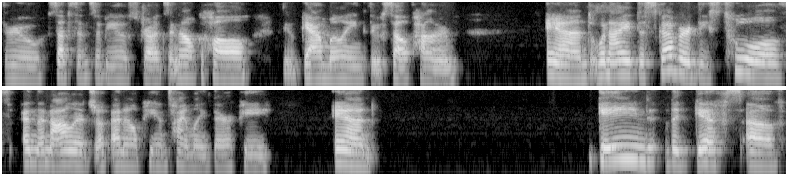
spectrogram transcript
through substance abuse, drugs, and alcohol, through gambling, through self harm. And when I discovered these tools and the knowledge of NLP and timeline therapy and gained the gifts of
